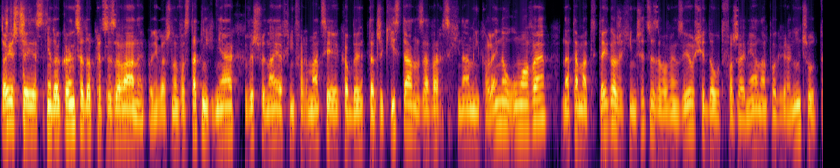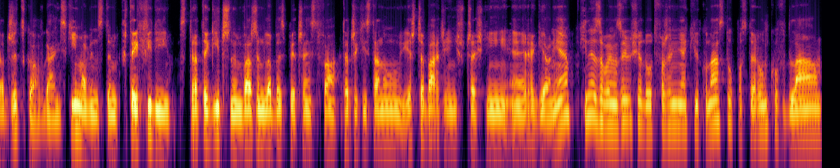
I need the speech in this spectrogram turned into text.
to jeszcze jest nie do końca doprecyzowane, ponieważ no w ostatnich dniach wyszły na jaw informacje, jakoby Tadżykistan zawarł z Chinami kolejną umowę na temat tego, że Chińczycy zobowiązują się do utworzenia na pograniczu tadżycko-afgańskim, a więc tym w tej chwili strategicznym, ważnym dla bezpieczeństwa Tadżykistanu jeszcze bardziej niż wcześniej e, regionie. Chiny zobowiązują się do utworzenia kilkunastu posterunków dla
